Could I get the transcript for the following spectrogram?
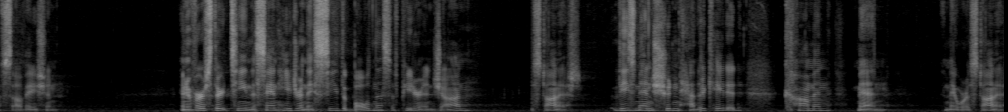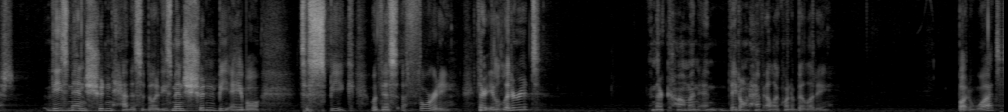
of salvation. And in verse 13, the Sanhedrin, they see the boldness of Peter and John, astonished. These men shouldn't have educated, common men, and they were astonished. These men shouldn't have this ability. These men shouldn't be able to speak with this authority. They're illiterate and they're common and they don't have eloquent ability. But what?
